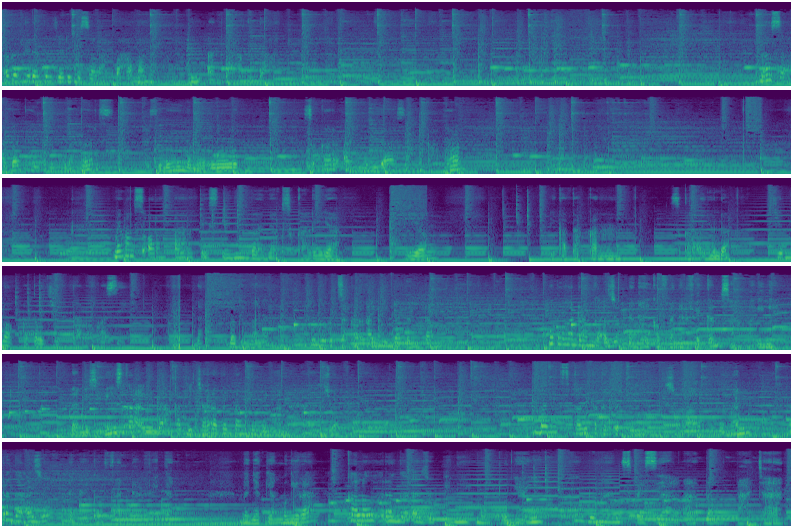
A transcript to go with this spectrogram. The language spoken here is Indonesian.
agar tidak terjadi kesalahpahaman di antara kita. Nah, sahabat Hijau Brothers, di sini menurut Sekar Anunda Sang Rama, memang seorang artis ini banyak sekali ya yang dikatakan Sekar Ayunda cinlok atau cinta lokasi. Nah, bagaimana menurut Sekar Ayunda tentang hubungan Rangga Azok dan Haiko van der Vegan selama ini? Dan di sini Sekar Ayunda angkat bicara tentang hubungan Azok. Banyak sekali teka-teki soal hubungan Rangga Azok dan Haiko van der Vegan. Banyak yang mengira kalau Rangga Azok ini mempunyai hubungan spesial atau pacaran.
